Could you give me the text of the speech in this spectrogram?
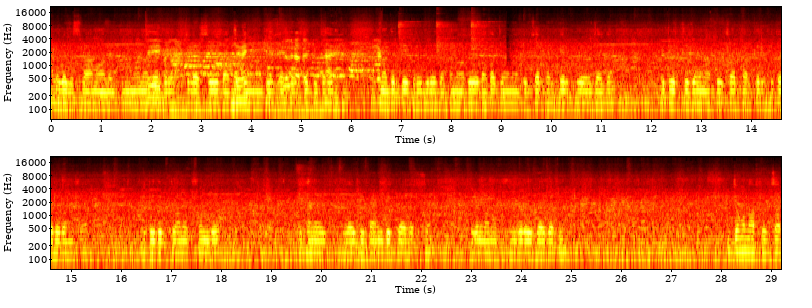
হ্যালো গাইজ আসসালামু আলাইকুম চলে আসছি ঢাকা আপনাদেরকে ঘুরে ঘুরে দেখানো হবে ঢাকা যমুনা ফিউচার পার্কের পুরো জায়গা। এটি হচ্ছে যমুনা ফিউচার পার্কের ভিতরের অংশ। এটি দেখতে অনেক সুন্দর। এখানে ভিআইপি পয়েন্ট বিক্রয় হচ্ছে এবং অনেক সুন্দর এই জায়গাটি। যমুনা ফিউচার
